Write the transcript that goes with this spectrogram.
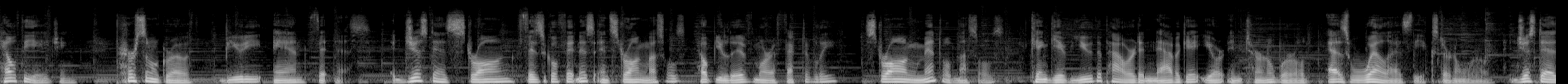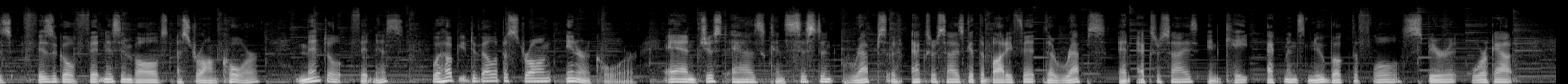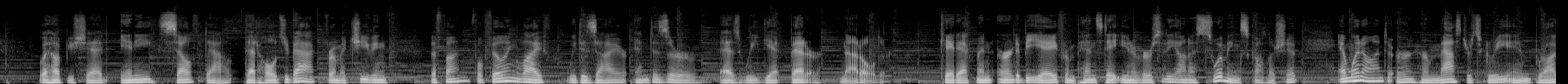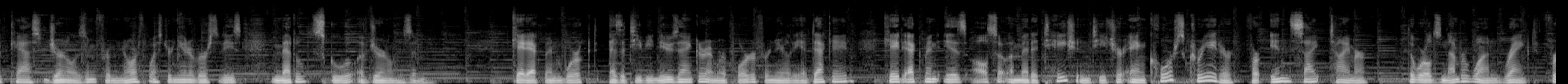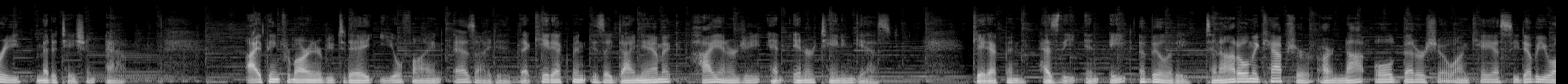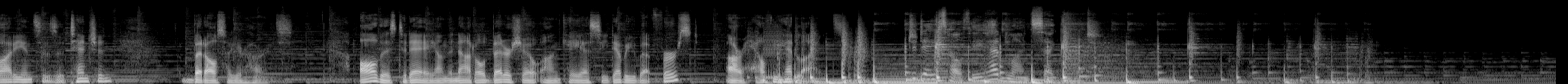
healthy aging, personal growth, beauty, and fitness. Just as strong physical fitness and strong muscles help you live more effectively, strong mental muscles can give you the power to navigate your internal world as well as the external world. Just as physical fitness involves a strong core, mental fitness will help you develop a strong inner core. And just as consistent reps of exercise get the body fit, the reps and exercise in Kate Eckman's new book, The Full Spirit Workout, will help you shed any self doubt that holds you back from achieving the fun, fulfilling life we desire and deserve as we get better, not older. Kate Eckman earned a BA from Penn State University on a swimming scholarship and went on to earn her master's degree in broadcast journalism from Northwestern University's Medill School of Journalism. Kate Eckman worked as a TV news anchor and reporter for nearly a decade. Kate Eckman is also a meditation teacher and course creator for Insight Timer, the world's number one ranked free meditation app. I think from our interview today, you'll find, as I did, that Kate Eckman is a dynamic, high energy, and entertaining guest. Kate Eckman has the innate ability to not only capture our Not Old Better show on KSCW audience's attention, but also your hearts. All this today on the Not Old Better show on KSCW, but first, our healthy headlines. Today's healthy headlines segment.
